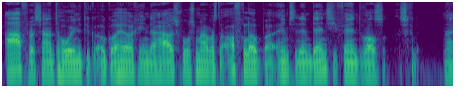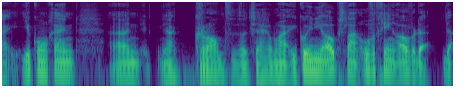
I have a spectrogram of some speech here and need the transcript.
Afro-sound hoor je natuurlijk ook al heel erg in de house. Volgens mij was de afgelopen Amsterdam Dance Event, was, nou, je kon geen eh, ja, krant, wil ik zeggen, maar je kon je niet openslaan of het ging over de, de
